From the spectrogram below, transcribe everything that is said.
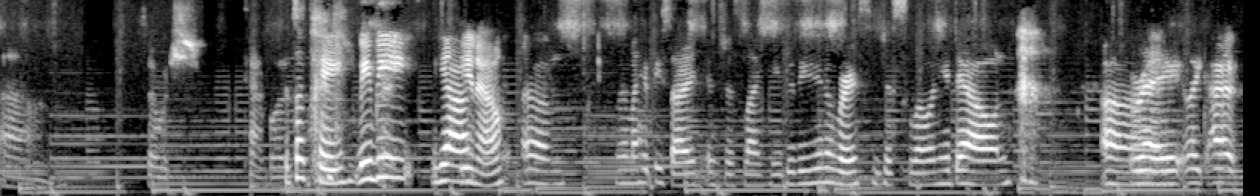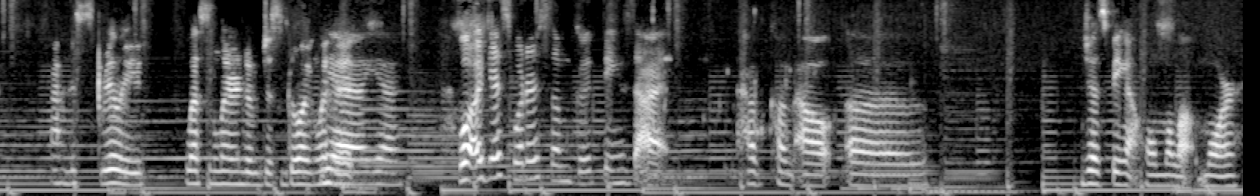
Um, so which kind of blows. It's okay. Maybe, yeah. You know, Um, then my hippie side is just like maybe the universe is just slowing you down. Um, right? Like I, I'm just really lesson learned of just going with yeah, it. Yeah. Yeah. Well, I guess what are some good things that have come out of just being at home a lot more?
